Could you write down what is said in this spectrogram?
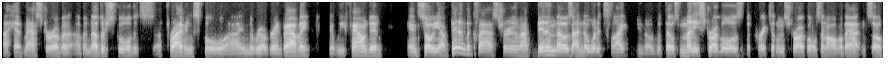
a headmaster of, a, of another school that's a thriving school uh, in the Rio Grande Valley that we founded. And so, yeah, I've been in the classroom. I've been in those. I know what it's like, you know, with those money struggles, the curriculum struggles, and all of that. And so,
